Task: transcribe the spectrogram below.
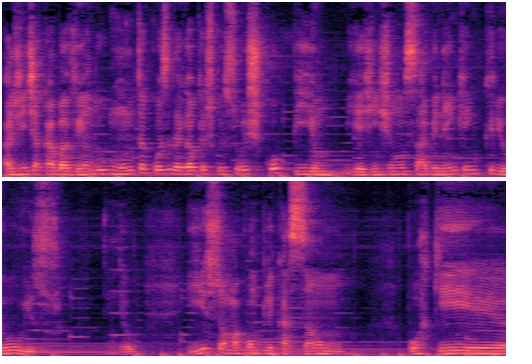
a gente acaba vendo muita coisa legal que as pessoas copiam e a gente não sabe nem quem criou isso, entendeu? E isso é uma complicação porque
